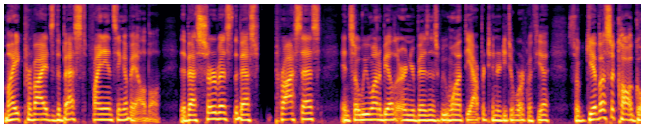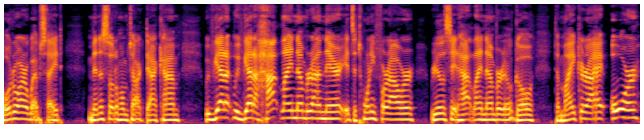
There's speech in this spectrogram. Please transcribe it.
Mike provides the best financing available, the best service, the best process. And so we want to be able to earn your business. We want the opportunity to work with you. So give us a call. Go to our website, minnesotahometalk.com. We've got a, we've got a hotline number on there. It's a 24 hour real estate hotline number. It'll go to Mike or I, or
